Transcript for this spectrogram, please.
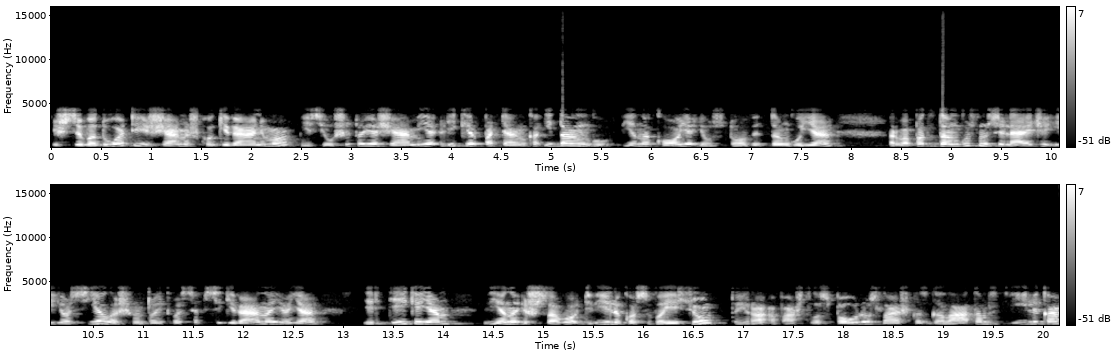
išsivaduoti iš žemiško gyvenimo, jis jau šitoje žemėje lyg ir patenka į dangų. Viena koja jau stovi danguje, arba pats dangus nusileidžia į jo sielą, šventoji dvasia apsigyvena joje ir teikia jam vieną iš savo dvylikos vaisių, tai yra apaštalas Paulius laiškas Galatams, dvylika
